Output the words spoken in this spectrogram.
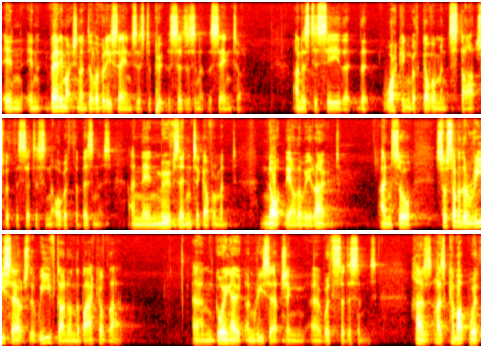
in, in very much in a delivery sense, is to put the citizen at the centre and is to say that, that working with government starts with the citizen or with the business and then moves into government, not the other way around. And so, so some of the research that we've done on the back of that um, going out and researching uh, with citizens has, has come up with,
